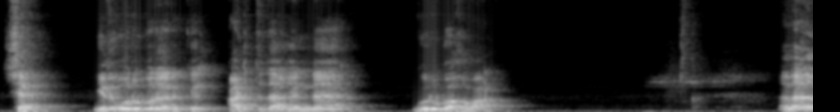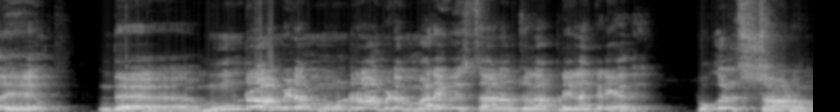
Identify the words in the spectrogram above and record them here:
சரி இது ஒரு புறம் இருக்கு. அடுத்ததாக என்ன? குரு பகவான். அதாவது இந்த மூன்றாம் இடம் மூன்றாம் இடம் மறைவு ஸ்தானம் சொல்ல அப்படிலாம் கிடையாது. புகழ் ஸ்தானம்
